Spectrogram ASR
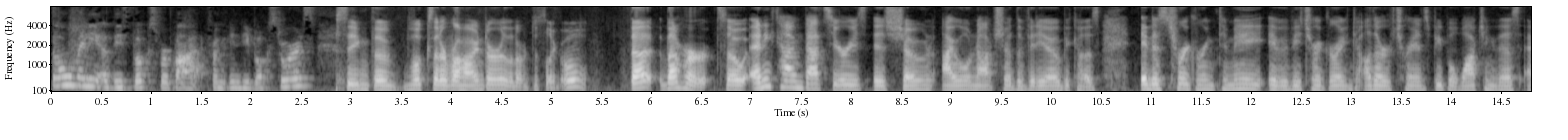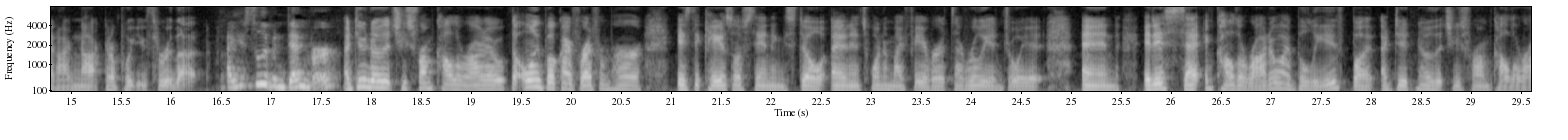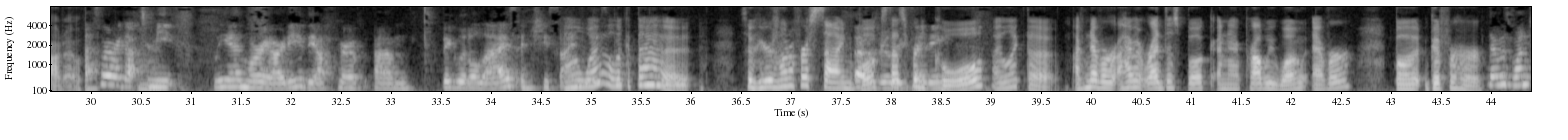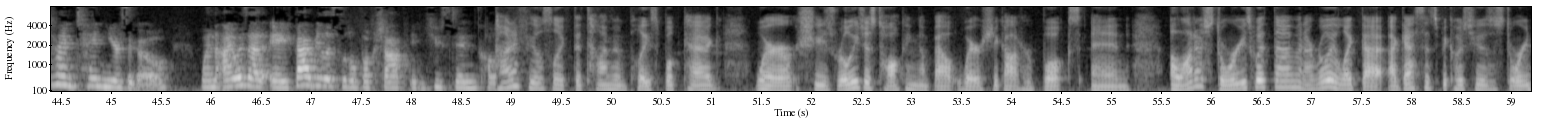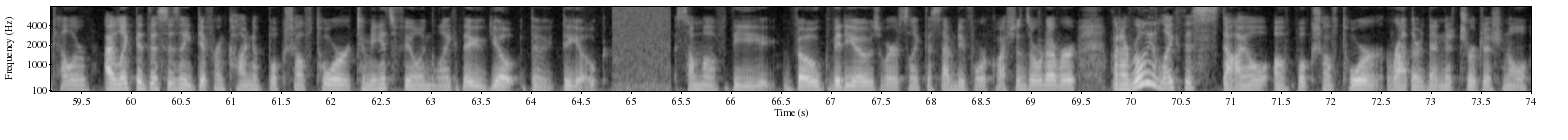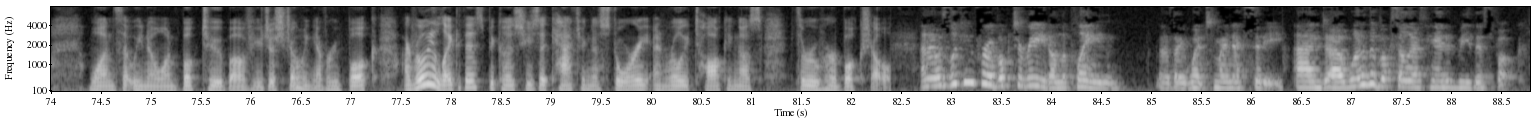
so many of these books were bought from indie bookstores. Seeing the books that are behind her that I'm just like, oh, that that hurt. So anytime that series is shown, I will not show the video because it is triggering to me. It would be triggering to other trans people watching this, and I'm not gonna put you through that. I used to live in Denver. I do know that she's from Colorado. The only book I've read from her is The Chaos of Standing Still, and it's one of my favorites. I really enjoy it. And it is set in Colorado, I believe, but I did know that she's from Colorado. That's where I got to meet Liane Moriarty, the author of um, Big Little Lies, and she signed. Oh wow! Look at that. So here's one of her signed that books. Really That's pretty cool. I like that. I've never, I haven't read this book, and I probably won't ever. But good for her. There was one time ten years ago when I was at a fabulous little bookshop in Houston called. Kind of feels like the time and place book tag, where she's really just talking about where she got her books and a lot of stories with them, and I really like that. I guess it's because she is a storyteller. I like that this is a different kind of bookshelf tour. To me, it's feeling like the the the yoke some of the Vogue videos where it's like the 74 questions or whatever, but I really like this style of bookshelf tour rather than the traditional ones that we know on booktube of you just showing every book. I really like this because she's attaching a story and really talking us through her bookshelf. And I was looking for a book to read on the plane as I went to my next city, and uh, one of the booksellers handed me this book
